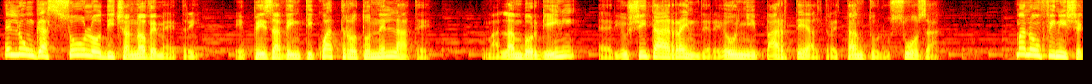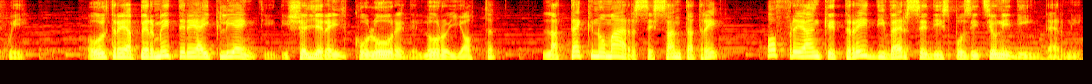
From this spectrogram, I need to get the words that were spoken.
È lunga solo 19 metri e pesa 24 tonnellate, ma Lamborghini è riuscita a rendere ogni parte altrettanto lussuosa. Ma non finisce qui. Oltre a permettere ai clienti di scegliere il colore del loro yacht, la Tecnomar 63 offre anche tre diverse disposizioni di interni,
